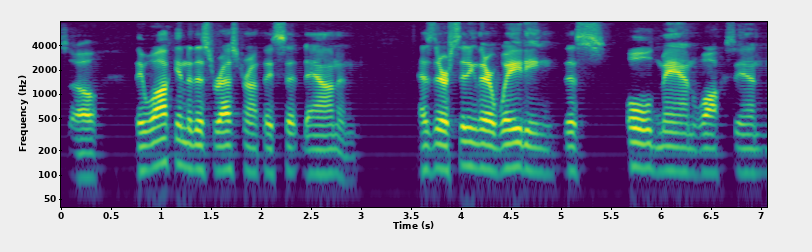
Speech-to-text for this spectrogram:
So they walk into this restaurant, they sit down, and as they're sitting there waiting, this old man walks in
